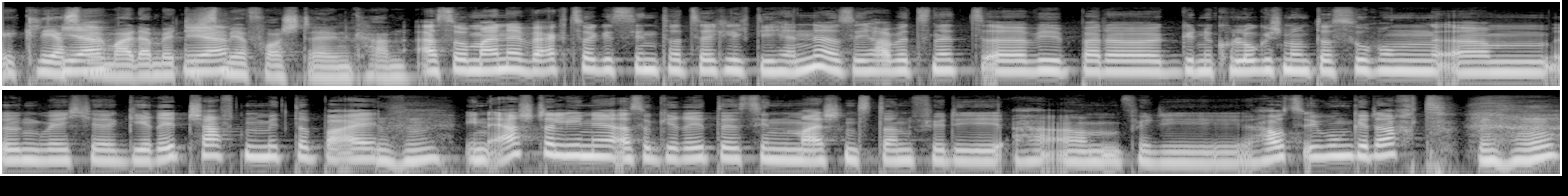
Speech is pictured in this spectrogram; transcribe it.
erklär's Ja, mir mal, damit ich es mir vorstellen kann. Also meine Werkzeuge sind tatsächlich die Hände. Also ich habe jetzt nicht äh, wie bei der gynäkologischen Untersuchung ähm, irgendwelche Gerätschaften mit dabei. Mhm. In erster Linie, also Geräte sind meistens dann für die, ähm, für die Hausübung gedacht, Mhm.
